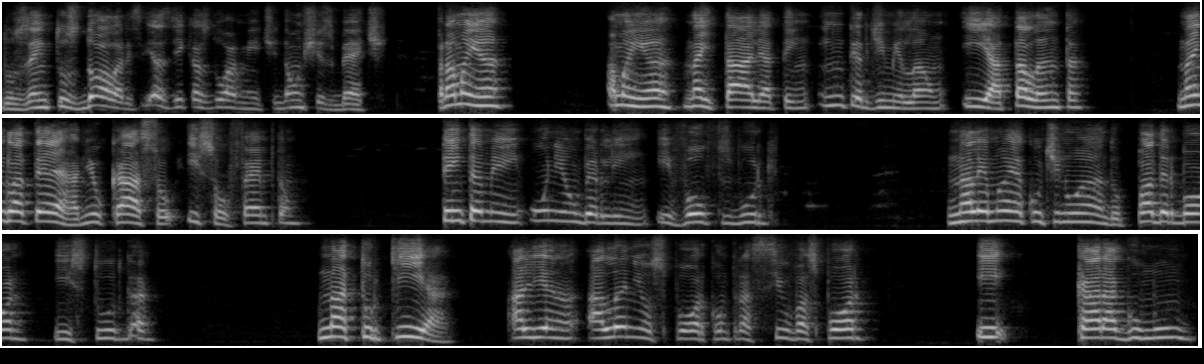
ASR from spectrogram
200 dólares. E as dicas do Amit, dá um xbet para amanhã. Amanhã, na Itália, tem Inter de Milão e Atalanta. Na Inglaterra, Newcastle e Southampton. Tem também Union Berlim e Wolfsburg. Na Alemanha, continuando, Paderborn e Stuttgart. Na Turquia, Alanyaspor contra Silvaspor. E Karagumun,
